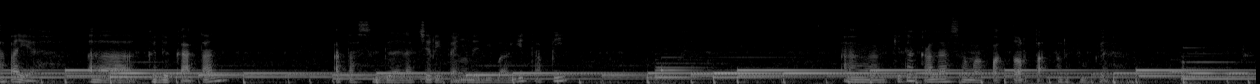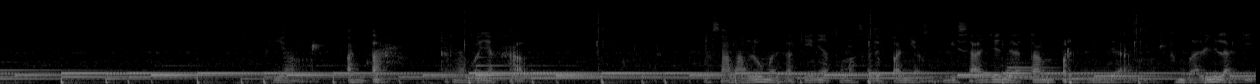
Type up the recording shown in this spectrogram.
apa ya uh, kedekatan atas segala cerita yang tapi uh, kita kalah sama faktor tak terduga yang entah karena banyak hal masa lalu, masa kini atau masa depan yang bisa aja datang, pergi dan kembali lagi.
